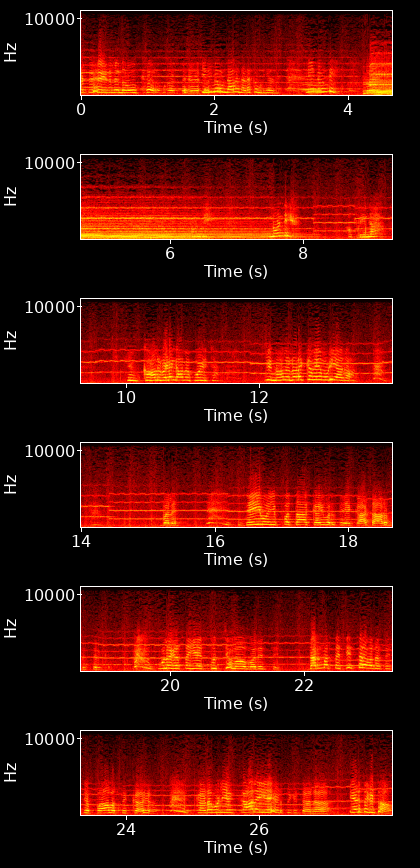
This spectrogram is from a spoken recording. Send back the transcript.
மாட்டேன். இதுல நான் உட்கார மாட்டேன். இனிமே உன்னால நடக்க முடியாது. நீ நொண்டி. நொண்டி. நொண்டி. அப்படின்னா என் கால் விளங்காம போயிடுச்சா? என்னால நடக்கவே முடியாதா? பலே தெய்வம் இப்பத்தான் கைவரிசையை காட்ட ஆரம்பிச்சிருக்கு. உலகத்தையே துச்சமா மதிச்சு தர்மத்தை சித்திரவதை செஞ்ச பாவத்துக்காக கடவுளிய காலையே எடுத்துக்கிட்டானா? எடுத்துக்கிட்டான்.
